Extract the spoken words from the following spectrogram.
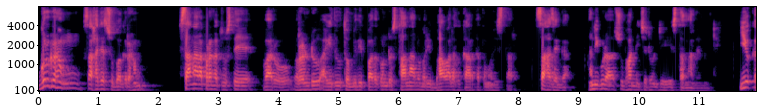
గురుగ్రహం సహజ శుభగ్రహం. స్థానాల పరంగా చూస్తే వారు రెండు ఐదు తొమ్మిది పదకొండు స్థానాలు మరియు భావాలకు కారకత్వం వహిస్తారు. సహజంగా. అన్ని కూడా శుభాన్ని ఇచ్చేటువంటి స్థానాలేనండి. ఈ యొక్క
